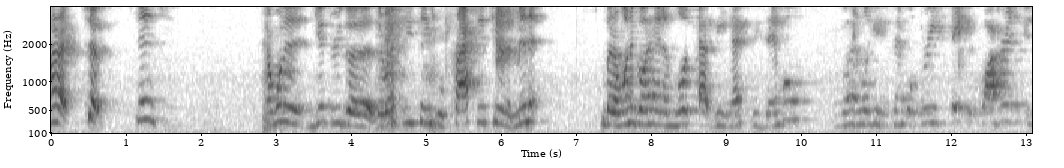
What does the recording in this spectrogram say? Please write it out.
all right. So since I want to get through the, the rest of these things, we'll practice here in a minute. But I want to go ahead and look at the next example. Go ahead and look at example three. State the quadrant in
